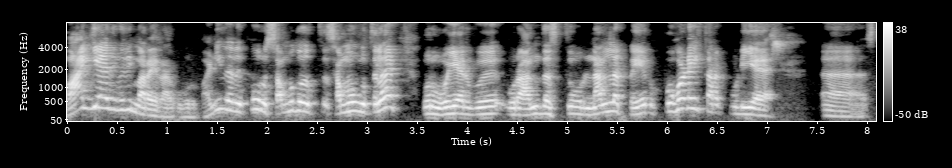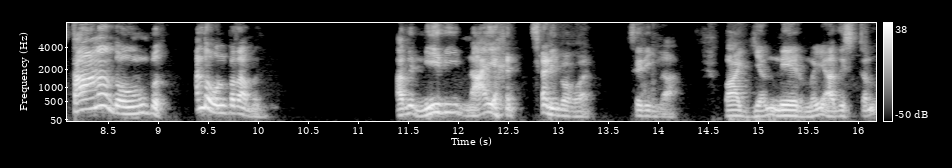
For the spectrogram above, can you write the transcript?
பாக்கியாதிபதி மறைகிறார். ஒரு மனிதனுக்கு ஒரு சமூகத்து சமூகத்துல ஒரு உயர்வு ஒரு அந்தஸ்து ஒரு நல்ல பெயர் புகழை தரக்கூடிய ஸ்தானம் அந்த ஒன்பது. அந்த ஒன்பதாம் அதிபதி. அது நீதி நாயகன் சனி பகவான். சரிங்களா? பாக்கியம் நேர்மை அதிர்ஷ்டம்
